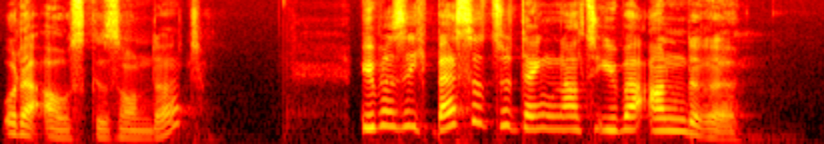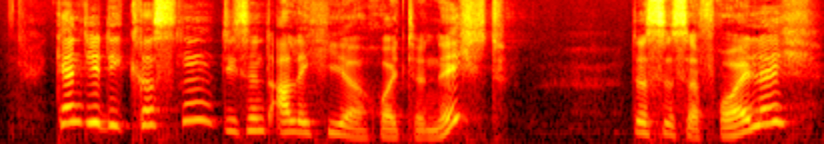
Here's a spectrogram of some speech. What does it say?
oder ausgesondert. Über sich besser zu denken als über andere. Kennt ihr die Christen? Die sind alle hier heute nicht. Das ist erfreulich.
